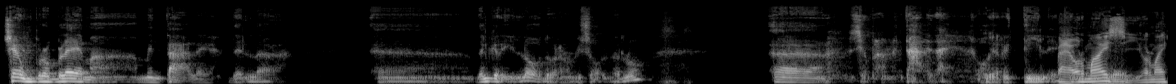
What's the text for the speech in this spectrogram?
C'è un problema mentale del, eh, del grillo, dovranno risolverlo. Uh, sì, un problema mentale, dai, o il rettile. Beh, ormai sì, ormai.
